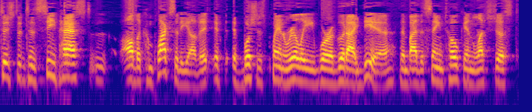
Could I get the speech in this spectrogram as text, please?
to, to, to see past all the complexity of it, if, if Bush's plan really were a good idea, then by the same token, let's just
